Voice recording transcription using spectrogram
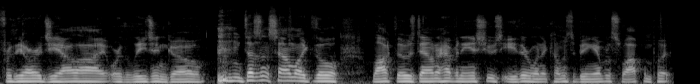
for the ROG Ally or the Legion Go. it doesn't sound like they'll lock those down or have any issues either when it comes to being able to swap and put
